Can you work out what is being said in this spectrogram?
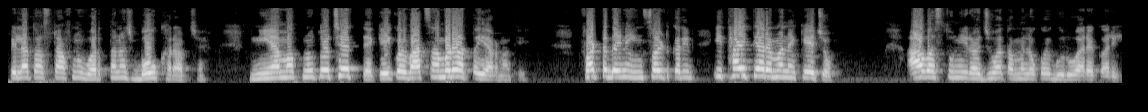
પેલા તો આ સ્ટાફનું વર્તન જ બહુ ખરાબ છે. નિયામકનું તો છે જ તે, કે કોઈ વાત સાંભળવા તૈયાર નથી. ફટ દઈને ઇન્સલ્ટ કરીને એ થાય ત્યારે મને કહેજો. આ વસ્તુની રજૂઆત અમે લોકોએ ગુરુવારે કરી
